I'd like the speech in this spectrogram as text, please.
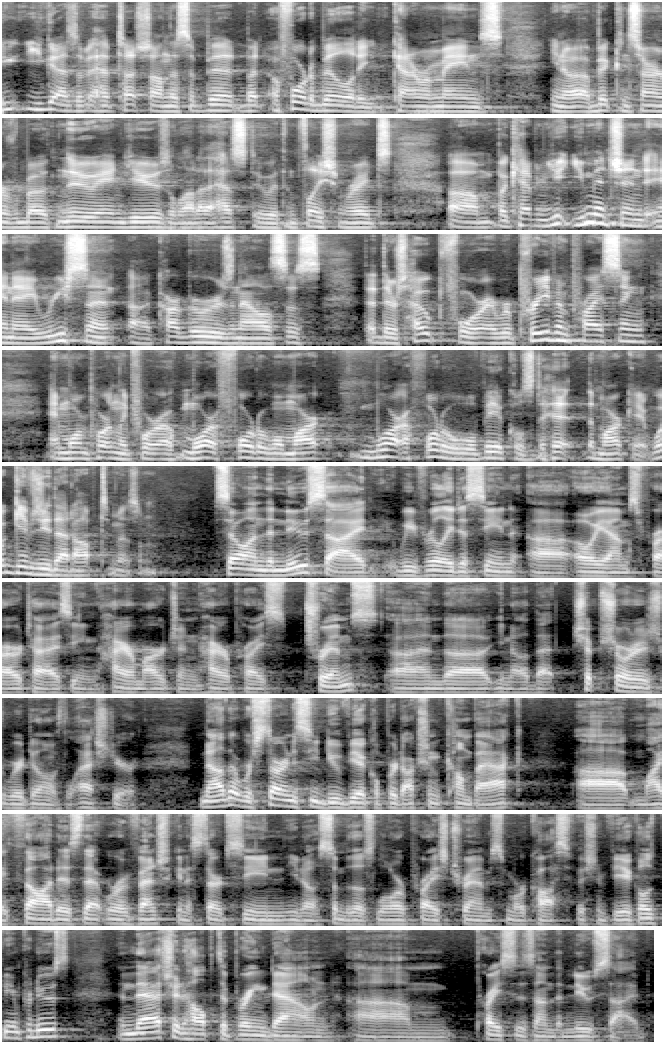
You guys have touched on this a bit, but affordability kind of remains you know, a big concern for both new and used. A lot of that has to do with inflation rates. Um, but Kevin, you mentioned in a recent CarGurus analysis that there's hope for a reprieve in pricing, and more importantly, for more affordable more affordable vehicles to hit the market. What gives you that optimism? So on the new side, we've really just seen uh, OEMs prioritizing higher margin, higher price trims, uh, and uh, that chip shortage we were dealing with last year. Now that we're starting to see new vehicle production come back, my thought is that we're eventually going to start seeing some of those lower price trims, more cost-efficient vehicles being produced, and that should help to bring down um, prices on the new side,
